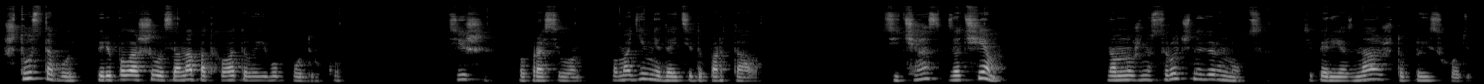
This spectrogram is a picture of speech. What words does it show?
«Что с тобой?» — переполошилась она, подхватывая его под руку. «Тише», — попросил он, — «помоги мне дойти до портала». «Сейчас? Зачем?» «Нам нужно срочно вернуться. Теперь я знаю, что происходит».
